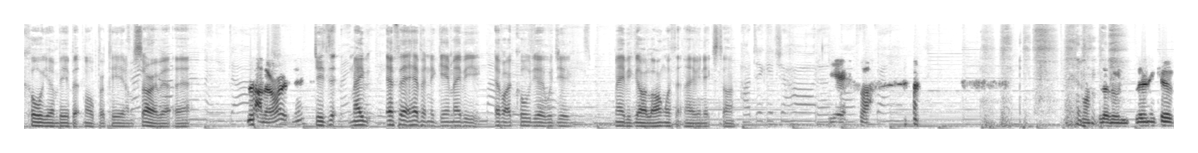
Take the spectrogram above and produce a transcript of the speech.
call you and be a bit more prepared. I'm sorry about that. no, they're alright, man. Do you th- maybe if that happened again, maybe if I called you, would you maybe go along with it maybe next time? Yeah, fuck. my little learning curve.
